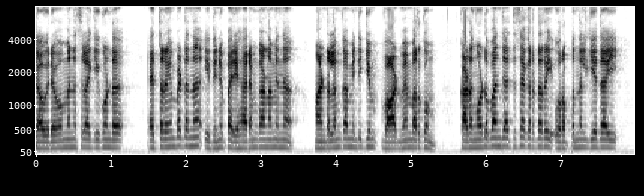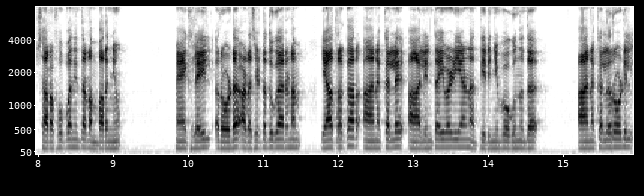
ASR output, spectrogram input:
ഗൗരവം മനസ്സിലാക്കിക്കൊണ്ട് എത്രയും പെട്ടെന്ന് ഇതിനു പരിഹാരം കാണാമെന്ന് മണ്ഡലം കമ്മിറ്റിക്കും വാർഡ് മെമ്പർക്കും കടങ്ങോട് പഞ്ചായത്ത് സെക്രട്ടറി ഉറപ്പ് നൽകിയതായി ഷറഫു പന്നിത്തടം പറഞ്ഞു. മേഖലയിൽ റോഡ് അടച്ചിട്ടതു കാരണം യാത്രക്കാർ ആനക്കല്ല് ആലിൻതൈ വഴിയാണ് തിരിഞ്ഞുപോകുന്നത്. ആനക്കല്ല് റോഡിൽ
